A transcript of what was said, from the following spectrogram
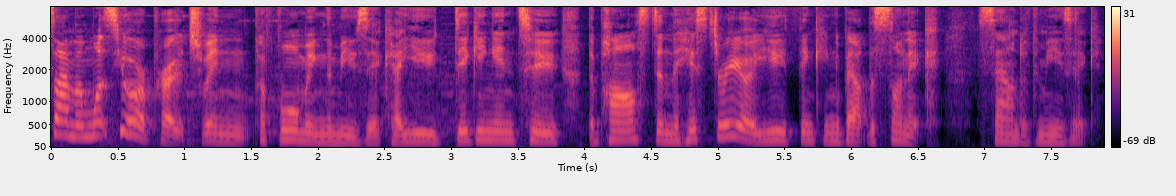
Simon, what's your approach when performing the music? Are you digging into the past and the history, or are you thinking about the sonic sound of the music?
